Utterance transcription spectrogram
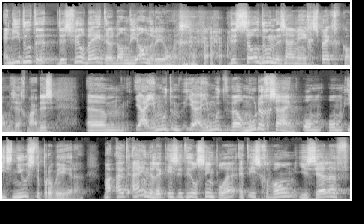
En die doet het dus veel beter dan die andere jongens. dus zodoende zijn we in gesprek gekomen, zeg maar. Dus ehm, ja, je moet, ja, je moet wel moedig zijn om, om iets nieuws te proberen. Maar uiteindelijk is het heel simpel. Hè? Het is gewoon jezelf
